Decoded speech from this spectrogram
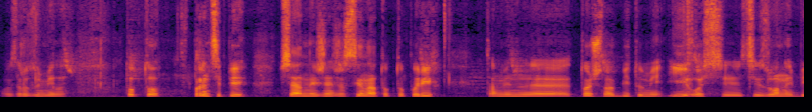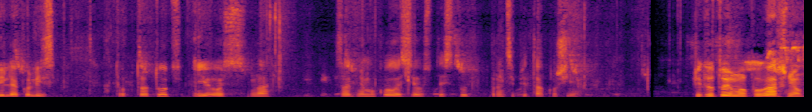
ви зрозуміли. Тобто, в принципі, вся нижня частина, тобто поріг, там він е, точно в бітумі, і ось е, ці зони біля коліс. Тобто тут і ось на задньому колесі, ось десь тут, в принципі, також є. Підготуємо поверхню.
